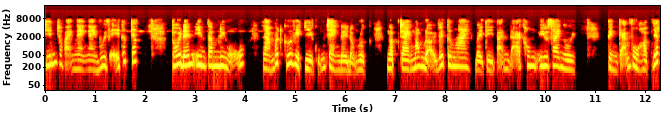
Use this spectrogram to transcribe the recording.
khiến cho bạn ngày ngày vui vẻ, thức giấc. Tối đến yên tâm đi ngủ, làm bất cứ việc gì cũng tràn đầy động lực, ngập tràn mong đợi với tương lai, vậy thì bạn đã không yêu sai người. Tình cảm phù hợp nhất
